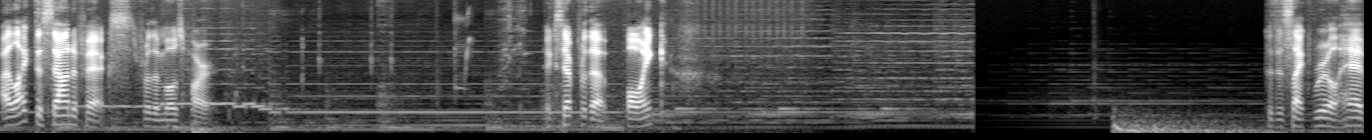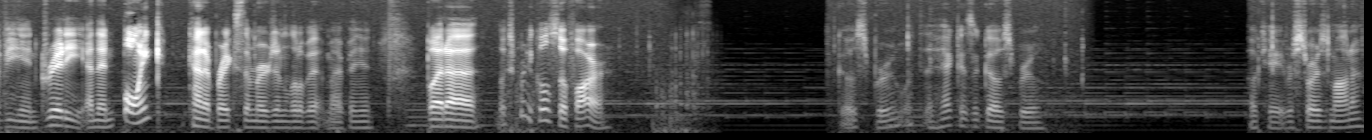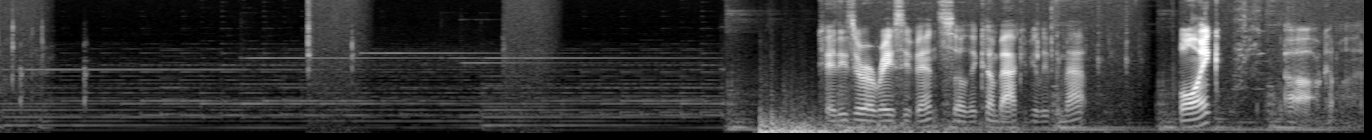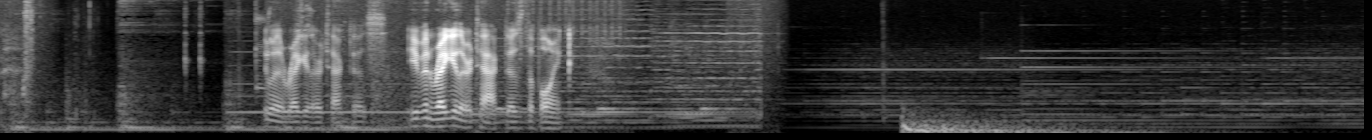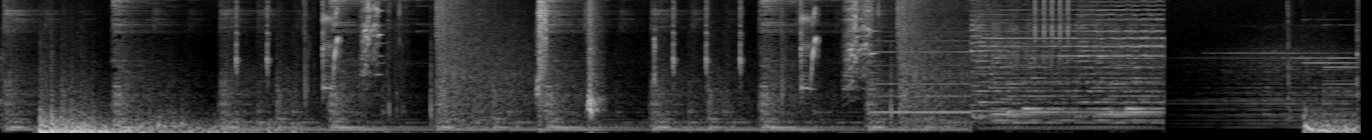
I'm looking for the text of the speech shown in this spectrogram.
I like the sound effects for the most part. Except for the boink. Because it's like real heavy and gritty, and then boink, kind of breaks the immersion a little bit, in my opinion. But uh, looks pretty cool so far. Ghost brew. What the heck is a ghost brew? Okay, restores mana. Okay, these are erase events, so they come back if you leave the map. Boink! Oh, come on what a regular attack does. Even regular attack does the boink.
